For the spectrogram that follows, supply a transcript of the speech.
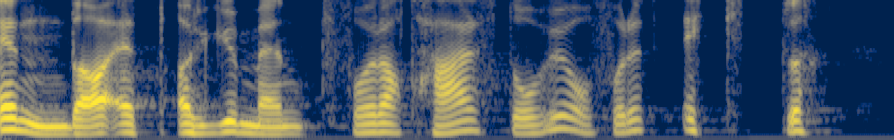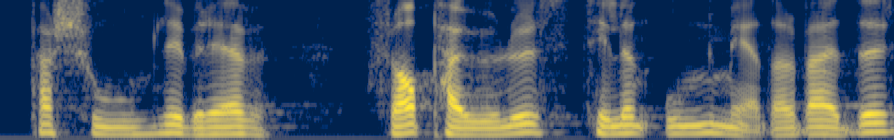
Enda et argument for at her står vi overfor et ekte personlig brev fra Paulus til en ung medarbeider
